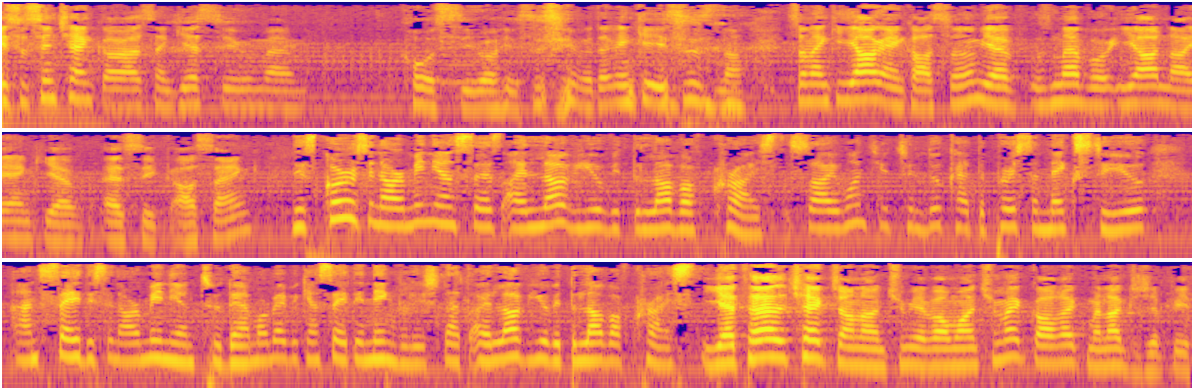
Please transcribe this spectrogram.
Հիսուսին չենք ասենք, ես սիրում եմ քո սիրո Հիսուսի, որտեղ ինքը Հիսուսն է։ Սա մենք իրար ենք ասում եւ ուզում եմ որ իրար նայենք եւ էսիկ ասենք։ This chorus in Armenian says, I love you with the love of Christ. So I want you to look at the person next to you and say this in Armenian to them, or maybe you can say it in English, that I love you with the love of Christ. Yetel çek canan çüm yev aman çüme qarek menak jepit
